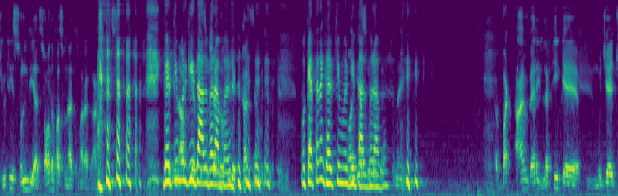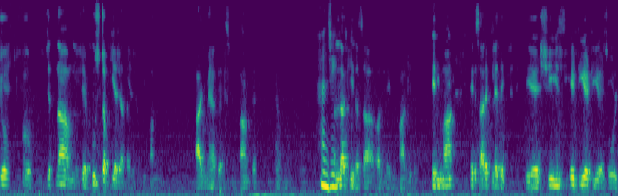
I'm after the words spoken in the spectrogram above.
ड्यूटी सुन लिया सौ दफ़ा सुना है तुम्हारा गाना। घर की मुर्गी दाल बराबर। वो कहते हैं ना घर की मुर्गी दाल बराबर। But I am very lucky के मुझे जो जितना मुझे बूस्टअप किया जाता है आज मैं अगर इस मुकाम पे हाँ जी। अल्लाह की रजा और मेरी माँ की मेरी माँ मेरे सारे प्ले देख देखती है। शी इज़ 88 इयर्स ओल्ड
